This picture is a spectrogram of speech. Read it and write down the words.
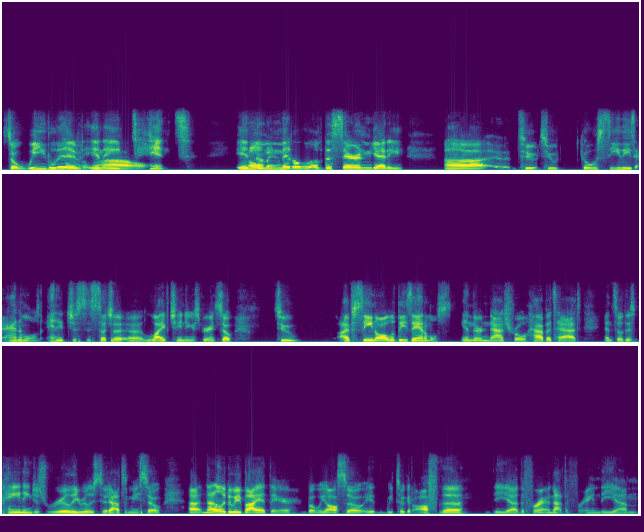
So we lived oh, in wow. a tent in oh, the man. middle of the Serengeti uh, to to go see these animals, and it just is such a, a life changing experience. So to I've seen all of these animals in their natural habitat, and so this painting just really, really stood out to me. So uh, not only do we buy it there, but we also it, we took it off the the uh, the frame, not the frame, the um,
